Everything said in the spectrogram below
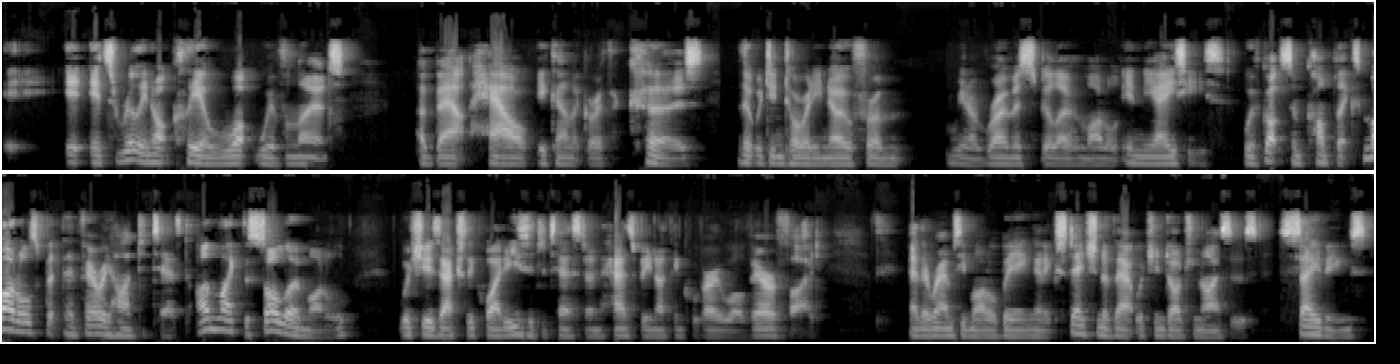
it, it's really not clear what we've learnt about how economic growth occurs that we didn't already know from you know Romer's spillover model in the 80s. We've got some complex models, but they're very hard to test. Unlike the Solow model, which is actually quite easy to test and has been, I think, very well verified. And the Ramsey model being an extension of that, which endogenizes savings,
